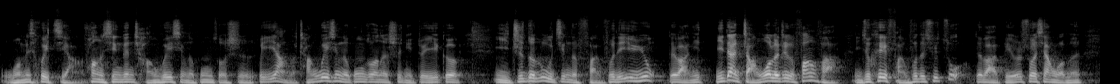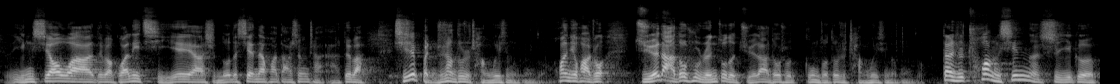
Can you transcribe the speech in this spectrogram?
我们会讲创新跟常规性的工作是不一样的。常规性的工作呢，是你对一个已知的路径的反复的运用，对吧？你一旦掌握了这个方法，你就可以反复的去做，对吧？比如说像我们营销啊，对吧？管理企业呀，很多的现代化大生产啊，对吧？其实本质上都是常规性的工作。换句话说，绝大多数人做的绝大多数工作都是常规性的工作。但是创新呢，是一个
